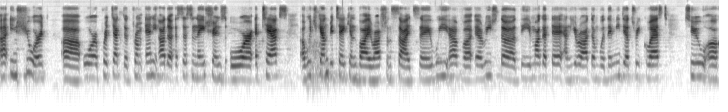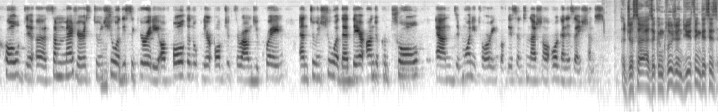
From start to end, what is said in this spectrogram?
uh, insured uh, or protected from any other assassinations or attacks uh, which can be taken by Russian side. So we have uh, uh, reached the, the MAGATE and Euratom with immediate request to uh, hold some measures to ensure the security of all the nuclear objects around Ukraine and to ensure that they are under control and monitoring of these international organizations. Just uh, as a conclusion, do you think this is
